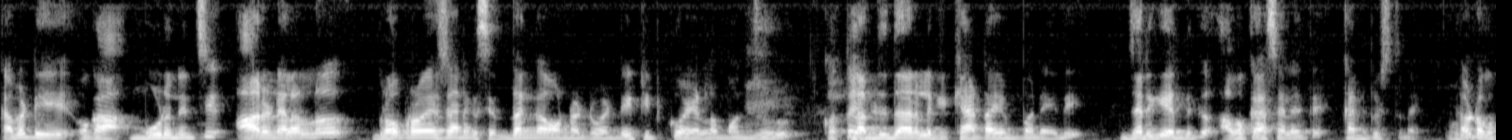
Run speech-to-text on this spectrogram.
కాబట్టి ఒక మూడు నుంచి ఆరు నెలల్లో గృహప్రవేశానికి సిద్ధంగా ఉన్నటువంటి టిట్కో ఇళ్ళ మంజూరు కొత్త లబ్ధిదారులకి కేటాయింపు అనేది జరిగేందుకు అవకాశాలు అయితే కనిపిస్తున్నాయి. కాబట్టి ఒక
